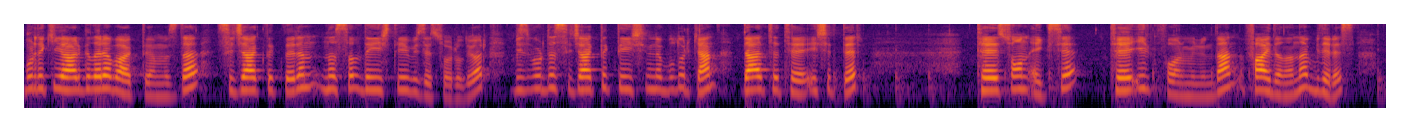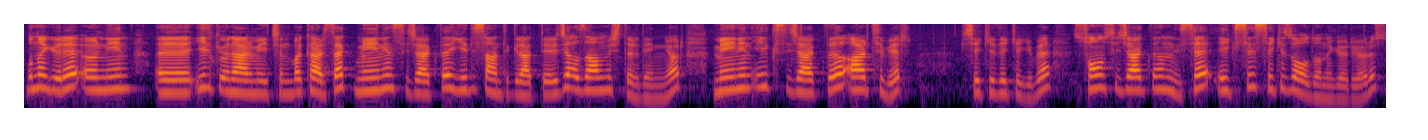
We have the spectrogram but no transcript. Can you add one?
Buradaki yargılara baktığımızda sıcaklıkların nasıl değiştiği bize soruluyor. Biz burada sıcaklık değişimini bulurken delta T eşittir. T son eksi T ilk formülünden faydalanabiliriz. Buna göre örneğin e, ilk önerme için bakarsak M'nin sıcaklığı 7 santigrat derece azalmıştır deniliyor. M'nin ilk sıcaklığı artı 1 şekildeki gibi. Son sıcaklığının ise eksi 8 olduğunu görüyoruz.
